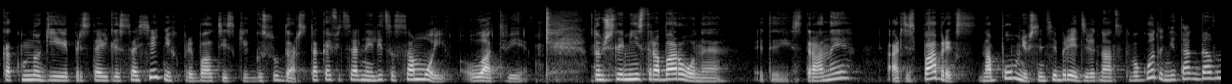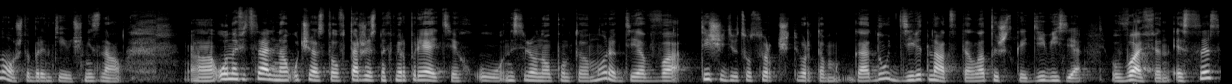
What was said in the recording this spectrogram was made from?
как многие представители соседних прибалтийских государств, так и официальные лица самой Латвии, в том числе министр обороны этой страны Артис Пабрикс, напомню, в сентябре 2019 года, не так давно, что Бренкевич не знал, он официально участвовал в торжественных мероприятиях у населенного пункта Мора, где в 1944 году 19-я латышская дивизия Вафен-СС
